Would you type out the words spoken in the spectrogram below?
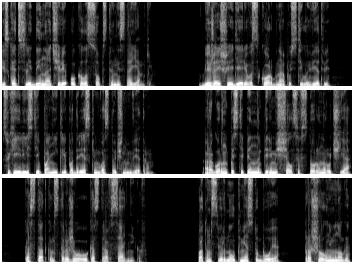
Искать следы начали около собственной стоянки. Ближайшее дерево скорбно опустило ветви, сухие листья поникли под резким восточным ветром. Арагорн постепенно перемещался в сторону ручья, к остаткам сторожевого костра всадников. Потом свернул к месту боя, прошел немного,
